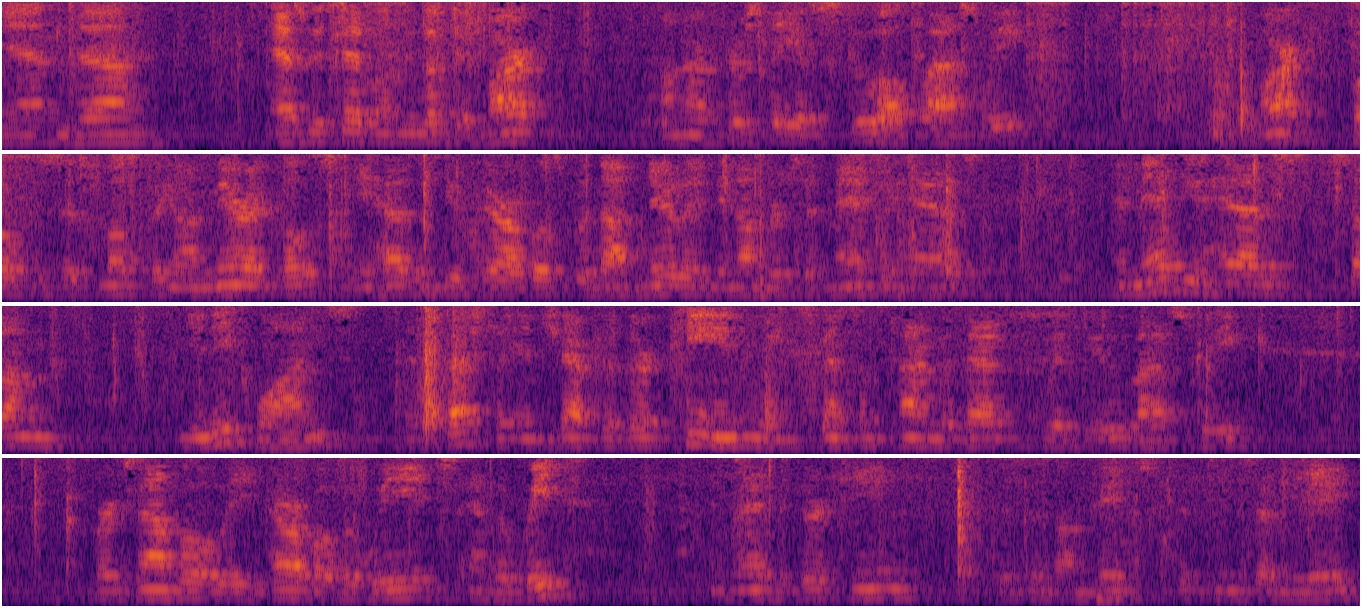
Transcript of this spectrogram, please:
And uh, as we said when we looked at Mark on our first day of school last week, Mark focuses mostly on miracles. He has a few parables, but not nearly the numbers that Matthew has. And Matthew has some unique ones, especially in chapter 13. We spent some time with that with you last week. For example, the parable of the weeds and the wheat in Matthew 13. This is on page 1578.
